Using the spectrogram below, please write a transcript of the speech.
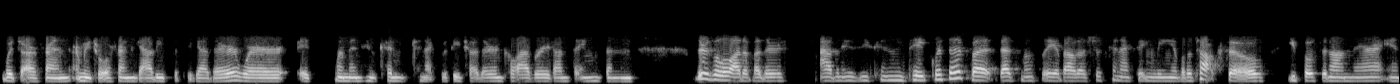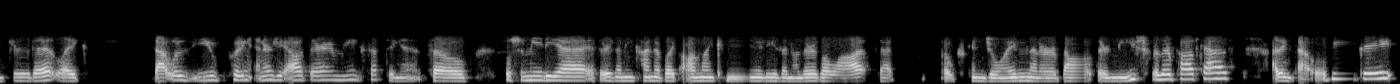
which our friend, our mutual friend Gabby put together, where it's women who can connect with each other and collaborate on things. And there's a lot of other avenues you can take with it, but that's mostly about us just connecting, and being able to talk. So you posted on there, I answered it. Like that was you putting energy out there and me accepting it. So social media, if there's any kind of like online communities, I know there's a lot that folks can join that are about their niche for their podcast. I think that will be great.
